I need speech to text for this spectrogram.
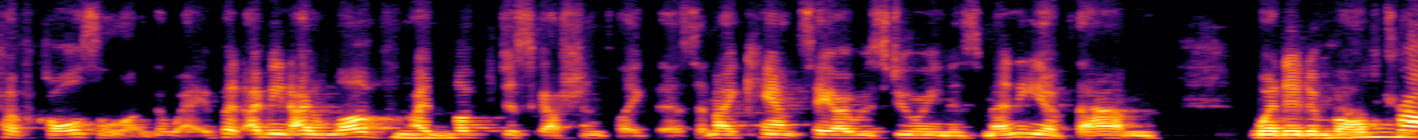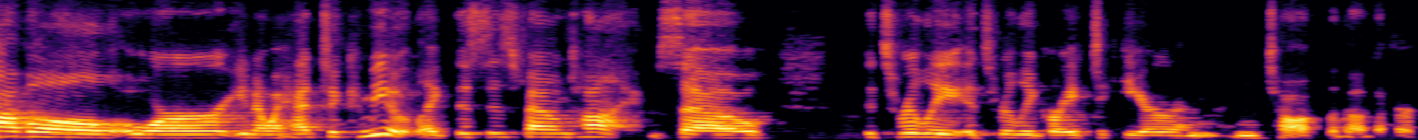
tough calls along the way. But I mean, I love mm-hmm. I love discussions like this, and I can't say I was doing as many of them when it involved no. travel or you know I had to commute. Like this is found time, so it's really it's really great to hear and, and talk with other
